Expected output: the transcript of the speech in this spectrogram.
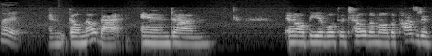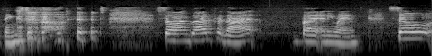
Right. And they'll know that, and um, and I'll be able to tell them all the positive things about it. So I'm glad for that. But anyway, so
